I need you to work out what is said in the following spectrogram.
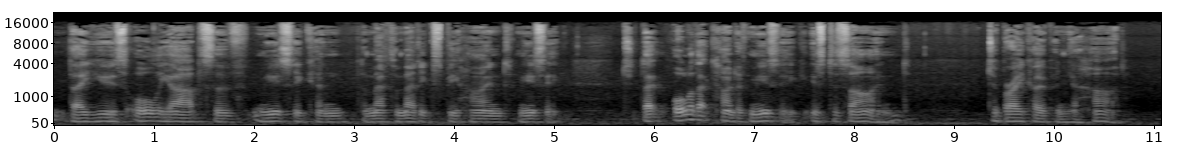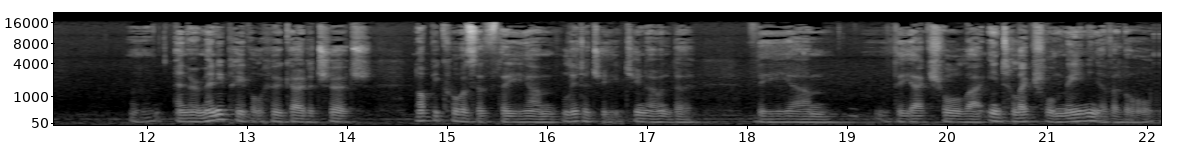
they use all the arts of music and the mathematics behind music. That, all of that kind of music is designed to break open your heart. Mm-hmm. And there are many people who go to church not because of the um, liturgy, you know, and the, the, um, the actual uh, intellectual meaning of it all,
